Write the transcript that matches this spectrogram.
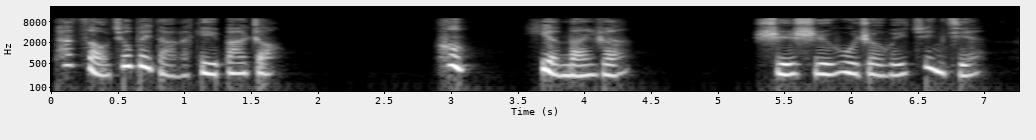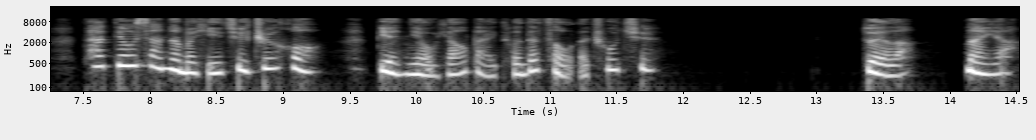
她早就被打了一巴掌。哼，野蛮人！识时务者为俊杰。他丢下那么一句之后，便扭摇摆臀的走了出去。对了，曼雅，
